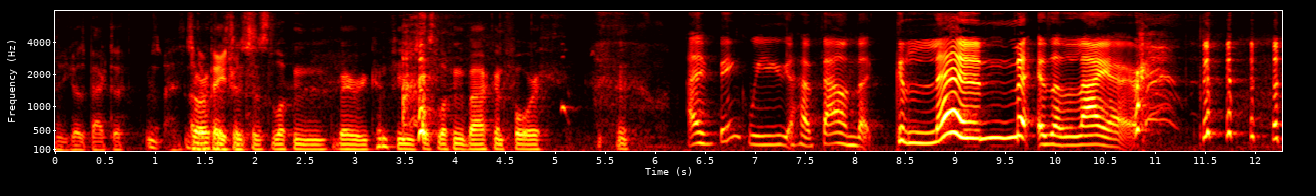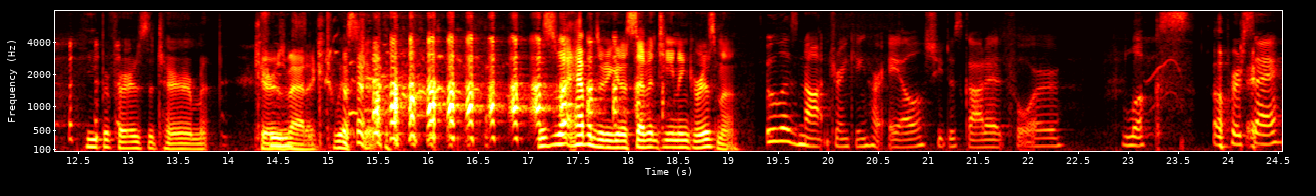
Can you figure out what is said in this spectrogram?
And he goes back to his other Xarthus patrons. is just looking very confused, just looking back and forth. I think we have found that Gllen is a liar. He prefers the term Charismatic. twister. this is what happens when you get a 17 in charisma. Ula's not drinking her ale. She just got it for looks, per se.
